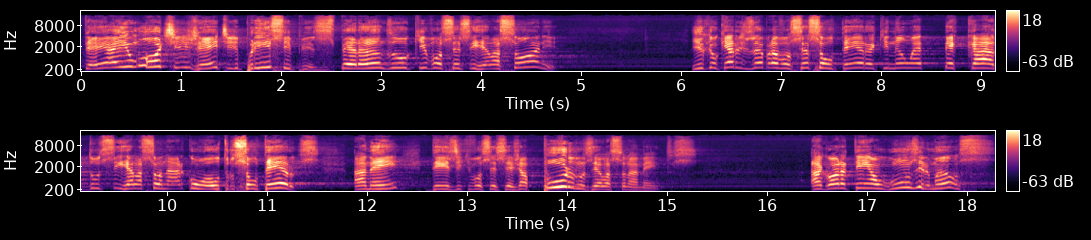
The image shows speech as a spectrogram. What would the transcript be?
tem aí um monte de gente, de príncipes, esperando que você se relacione. E o que eu quero dizer para você, solteiro, é que não é pecado se relacionar com outros solteiros. Amém? Desde que você seja puro nos relacionamentos. Agora tem alguns irmãos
